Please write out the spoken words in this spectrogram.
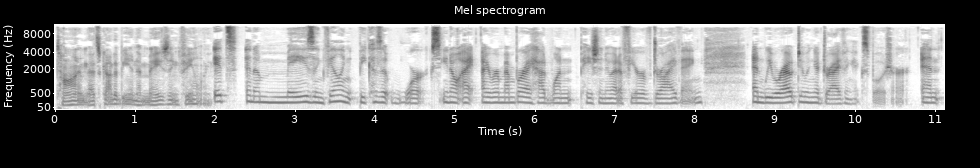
time. That's got to be an amazing feeling. It's an amazing feeling because it works. You know, I, I remember I had one patient who had a fear of driving and we were out doing a driving exposure. And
